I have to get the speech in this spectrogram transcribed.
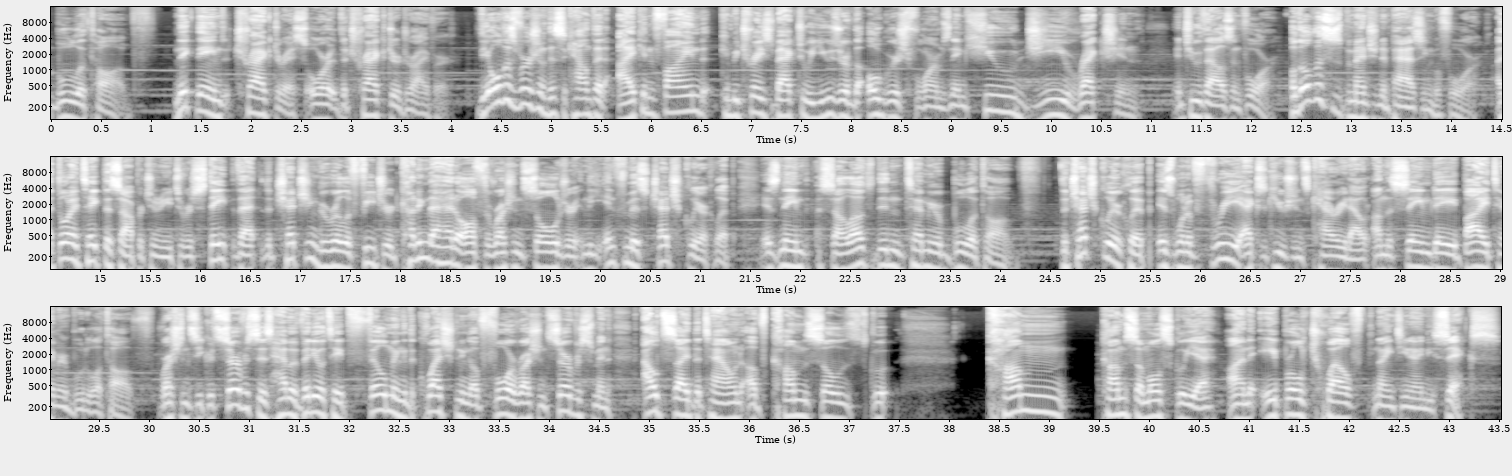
Bulatov, nicknamed Tractorus or the Tractor Driver. The oldest version of this account that I can find can be traced back to a user of the Ogrish forums named Hugh G. Rection, in 2004. Although this has been mentioned in passing before, I thought I'd take this opportunity to restate that the Chechen guerrilla featured cutting the head off the Russian soldier in the infamous Chechclear clip is named Salaudin Temir Bulatov. The Chechclear clip is one of three executions carried out on the same day by Temir Bulatov. Russian Secret Services have a videotape filming the questioning of four Russian servicemen outside the town of Komsomolsk... Kom... Komsomolskoye on April 12, 1996.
